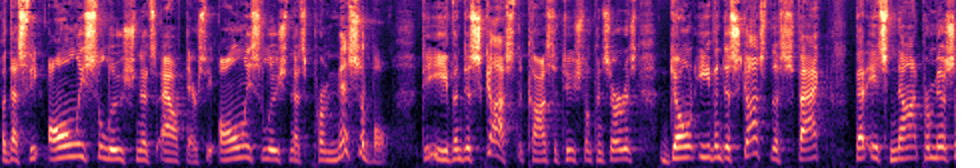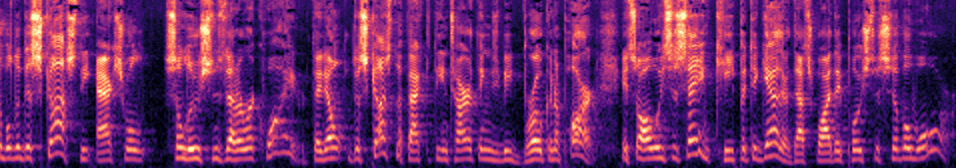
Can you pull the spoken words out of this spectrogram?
But that's the only solution that's out there. It's the only solution that's permissible to even discuss. The constitutional conservatives don't even discuss this fact that it's not permissible to discuss the actual solutions that are required. They don't discuss the fact that the entire thing needs to be broken apart. It's always the same keep it together. That's why they push the Civil War.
